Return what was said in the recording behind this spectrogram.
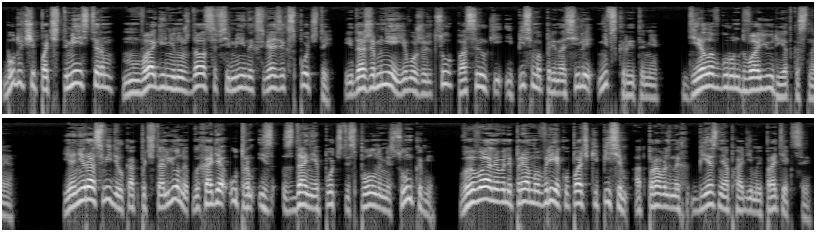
Будучи почтмейстером, Мваги не нуждался в семейных связях с почтой, и даже мне, его жильцу, посылки и письма приносили невскрытыми. Дело в Гурундваю редкостное. Я не раз видел, как почтальоны, выходя утром из здания почты с полными сумками, Вываливали прямо в реку пачки писем, отправленных без необходимой протекции.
